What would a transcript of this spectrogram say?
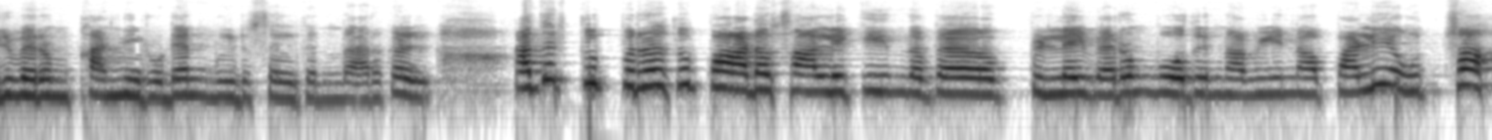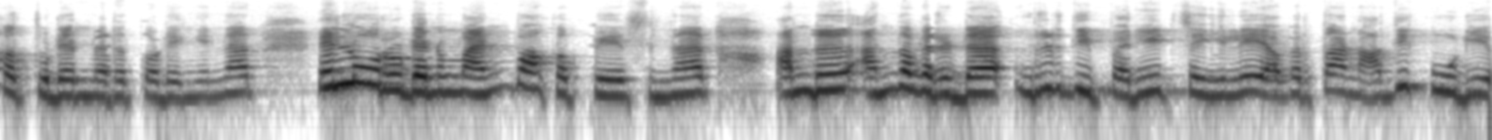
இருவரும் கண்ணீருடன் வீடு செல்கின்றார்கள். அதற்கு பிறகு பாடசாலைக்கு இந்த பிள்ளை வரும்போது நவீனா பழைய உற்சாகத்துடன் வர தொடங்கினார். எல்லோருடனும் அன்பாக பேசினார். அன்று அந்த வருட இறுதி பரீட்சையிலே அவர் தான் அதிகூடிய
